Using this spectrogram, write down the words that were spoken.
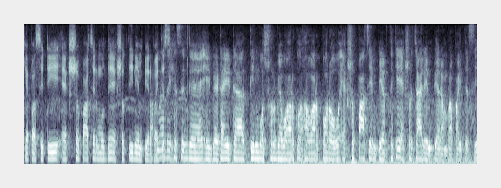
ক্যাপাসিটি একশো পাঁচের মধ্যে একশো তিন এম্পিয়ার পাইতেছি। দেখেছেন যে এই ব্যাটারিটা তিন বছর ব্যবহার হওয়ার পরও একশো পাঁচ এম্পিয়ার থেকে একশো চার এম্পিয়ার আমরা পাইতেছি।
